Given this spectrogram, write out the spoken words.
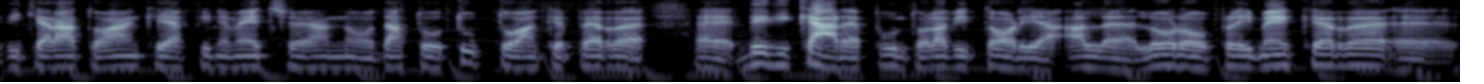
dichiarato anche a fine match, hanno dato tutto anche per eh, dedicare appunto la vittoria al loro playmaker. Eh,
